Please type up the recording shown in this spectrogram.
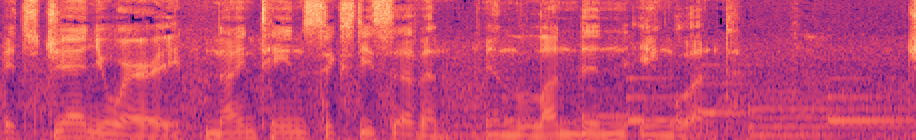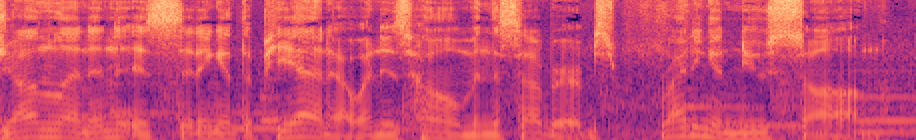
It's January 1967 in London, England. John Lennon is sitting at the piano in his home in the suburbs, writing a new song.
